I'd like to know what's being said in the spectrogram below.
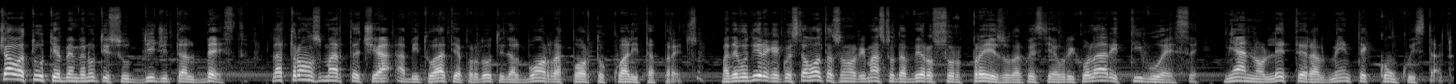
Ciao a tutti e benvenuti su Digital Best. La Tronsmart ci ha abituati a prodotti dal buon rapporto qualità-prezzo, ma devo dire che questa volta sono rimasto davvero sorpreso da questi auricolari TVS, mi hanno letteralmente conquistato.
